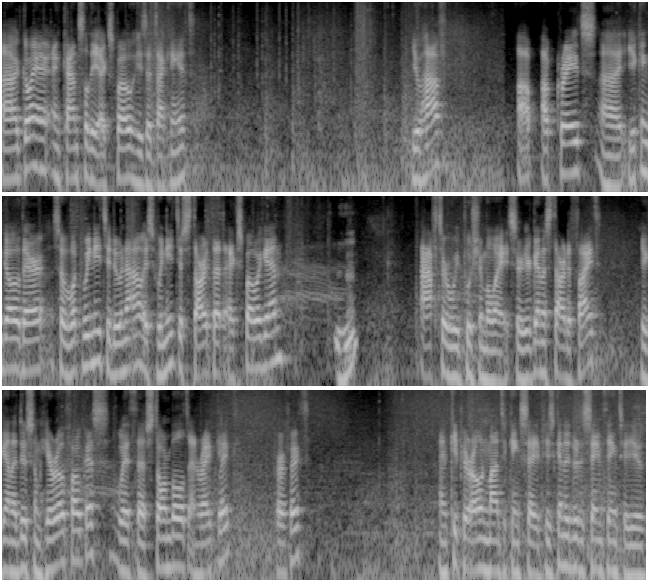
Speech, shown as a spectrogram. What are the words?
Uh, go ahead and cancel the expo. He's attacking it. You have up upgrades. Uh, you can go there. So what we need to do now is we need to start that expo again Mm-hmm. after we push him away. So you're gonna start a fight. You're gonna do some hero focus with uh, Stormbolt and right click. Perfect. And keep your own Mountain King safe. He's gonna do the same thing to you.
